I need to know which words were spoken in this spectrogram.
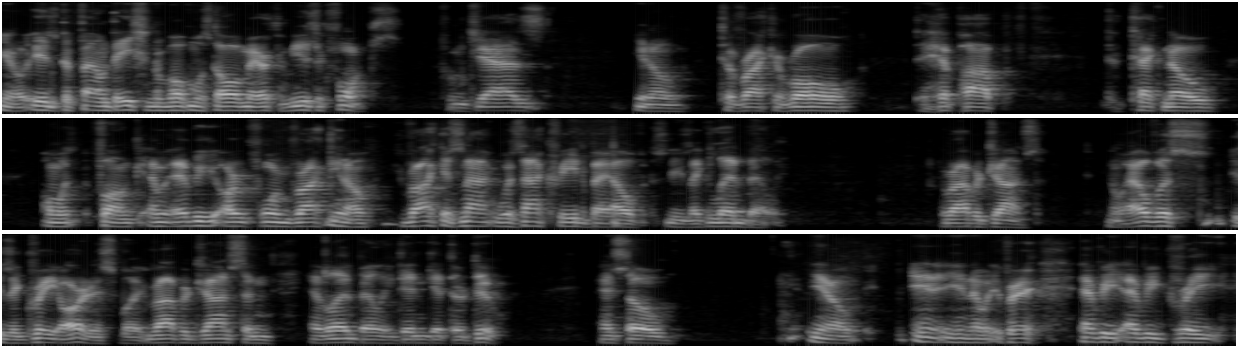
you know, is the foundation of almost all American music forms, from jazz, you know, to rock and roll, to hip hop, to techno, almost funk. I mean, every art form, rock, you know, rock is not was not created by Elvis. He's like Lead Belly, Robert Johnson. You know, Elvis is a great artist, but Robert Johnson and Lead Belly didn't get their due, and so, you know, you know, for every every great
